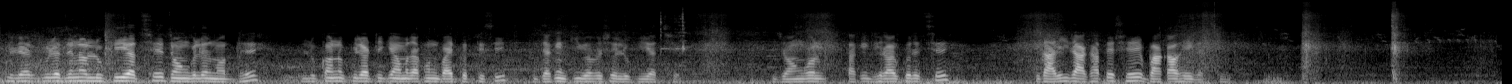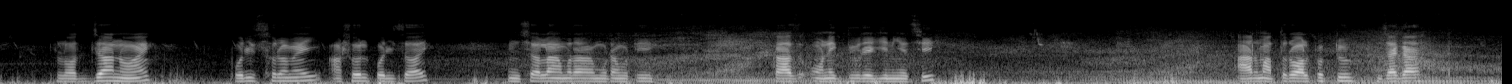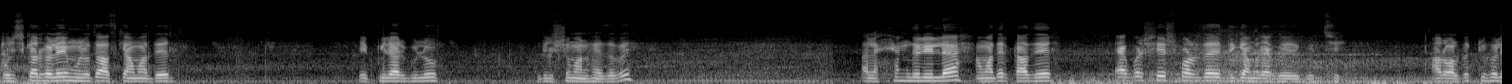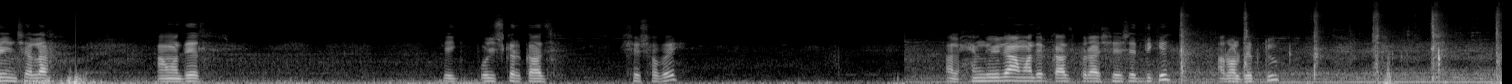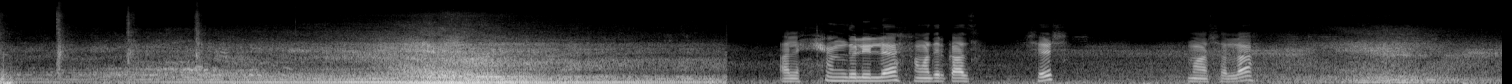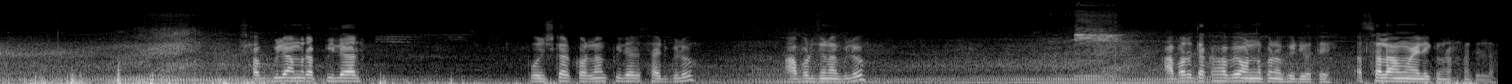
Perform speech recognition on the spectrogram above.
পিলারগুলো যেন লুকিয়ে আছে জঙ্গলের মধ্যে। লুকানো পিলারটিকে আমরা এখন বাইর করতেছি। দেখেন কীভাবে সে লুকিয়ে আছে। জঙ্গল তাকে ঘেরাও করেছে। গাড়ির আঘাতে সে বাঁকা হয়ে গেছে। লজ্জা নয়, পরিশ্রমেই আসল পরিচয়। ইনশাল্লাহ আমরা মোটামুটি কাজ অনেক দূর এগিয়ে নিয়েছি। আর মাত্র অল্প একটু জায়গা পরিষ্কার হলেই মূলত আজকে আমাদের এই পিলারগুলো দৃশ্যমান হয়ে যাবে। আলহামদুলিল্লাহ, আমাদের কাজের একবার শেষ পর্যায়ের দিকে আমরা এগিয়ে এগুচ্ছি। আর অল্প একটু হলে ইনশাল্লাহ আমাদের এই পরিষ্কার কাজ শেষ হবে। আলহামদুলিল্লাহ, আমাদের কাজ প্রায় শেষের দিকে। আর অল্প একটু আলহামদুলিল্লাহ, আমাদের কাজ শেষ। মাশাল্লাহ সবগুলো আমরা পিলার পরিষ্কার করলাম, পিলারের সাইডগুলো, আবর্জনাগুলো। আবারও দেখা হবে অন্য কোনো ভিডিওতে। আসসালামু আলাইকুম রহমতুল্লাহ।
